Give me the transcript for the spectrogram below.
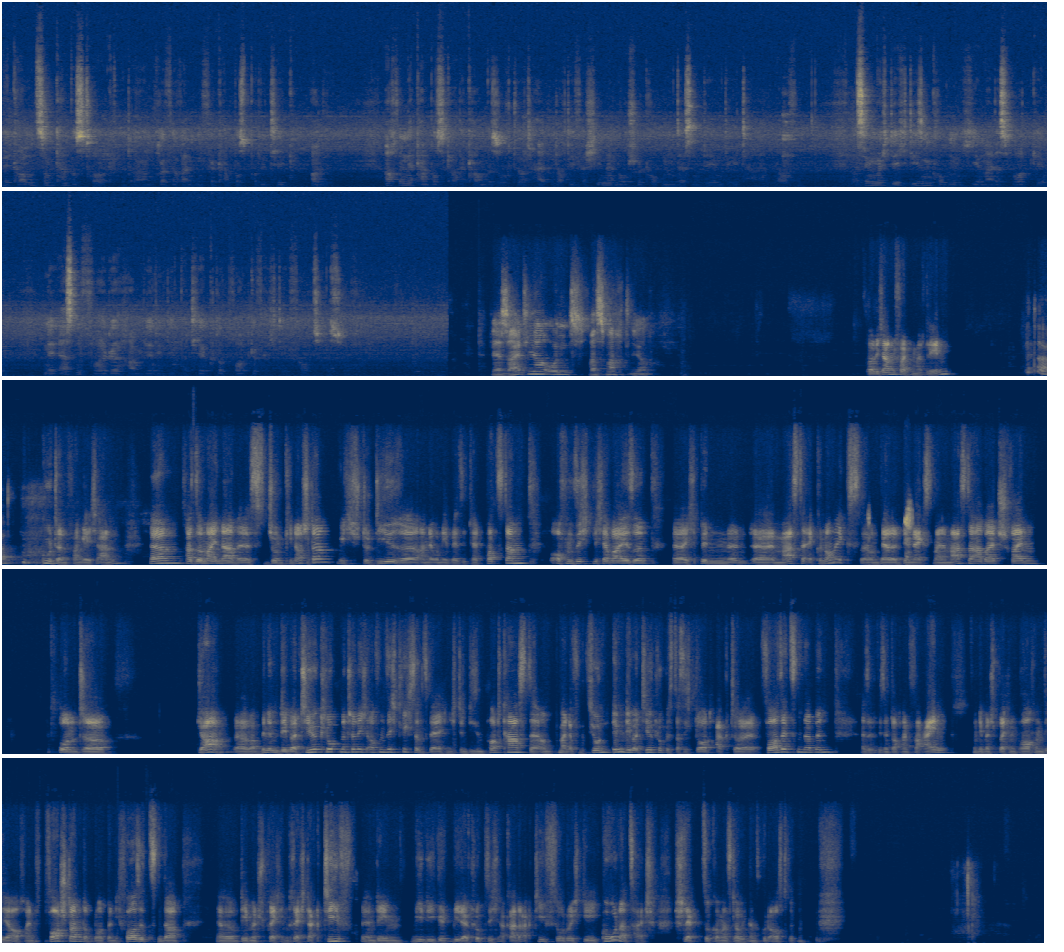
Willkommen zum Campus Talk mit eurem Referenten für Campuspolitik, Olli. Auch wenn der Campus gerade kaum besucht wird, halten doch die verschiedenen Hochschulgruppen dessen Leben digital am Laufen. Deswegen möchte ich diesen Gruppen hier mal das Wort geben. In der ersten Folge haben wir den Debattierclub Wortgefechte e.V. zu Besuch. Wer seid ihr und was macht ihr? Soll ich anfangen, Madeleine? Bitte. Gut, dann fange ich an. Ähm, also mein Name ist John Kinosta. Ich studiere an der Universität Potsdam, offensichtlicherweise. Äh, ich bin äh, im Master Economics äh, und werde demnächst meine Masterarbeit schreiben. Und ja, bin im Debattierclub natürlich offensichtlich, sonst wäre ich nicht in diesem Podcast. und meine Funktion im Debattierclub ist, dass ich dort aktuell Vorsitzender bin. Also wir sind auch ein Verein und dementsprechend brauchen wir auch einen Vorstand und dort bin ich Vorsitzender äh, dementsprechend recht aktiv, in dem, wie, die, wie der Club sich gerade aktiv so durch die Corona-Zeit schleppt. So kann man es, glaube ich, ganz gut ausdrücken.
